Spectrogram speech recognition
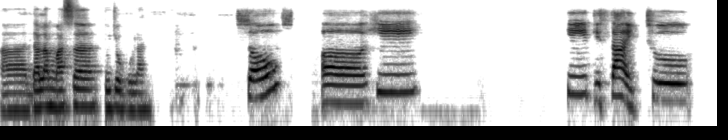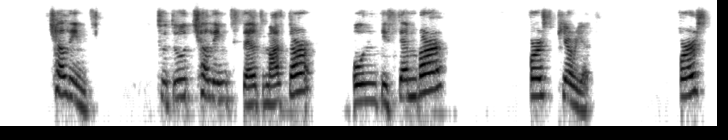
uh, dalam masa tujuh bulan. So uh, he he decide to challenge to do challenge sales master on December first period, first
